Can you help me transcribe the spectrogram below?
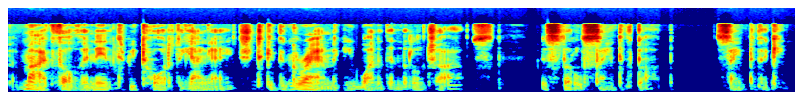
but Mark felt they needed to be taught at a young age to get the grounding he wanted in little Giles, this little saint of God, saint of the kingdom.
